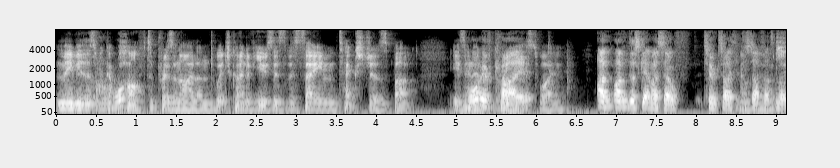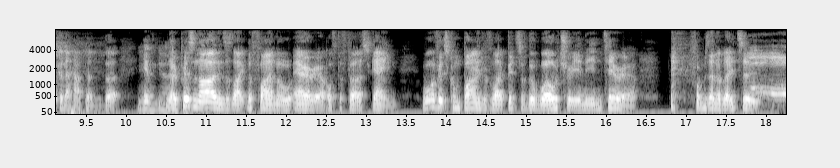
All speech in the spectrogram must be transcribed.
maybe there's like a path to Prison Island which kind of uses the same textures but is in What a if Kye- way. I'm I'm just getting myself too excited for Oh, stuff that's not going to happen. But if go. know, Prison Island is like the final area of the first game. What if it's combined with like bits of the world tree in the interior from Xenoblade Two? Oh,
